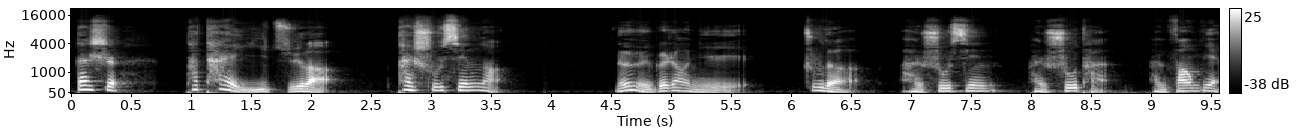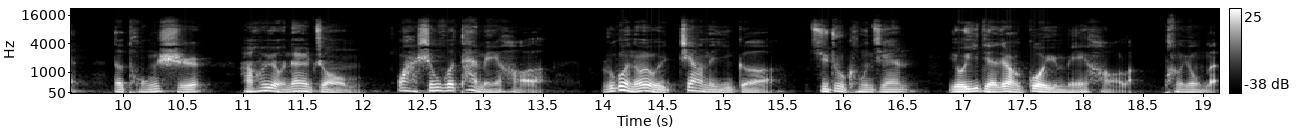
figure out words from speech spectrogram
但是，它太宜居了，太舒心了。能有一个让你住的很舒心、很舒坦、很方便的同时，还会有那种哇，生活太美好了。如果能有这样的一个。居住空间有一点点过于美好了，朋友们。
